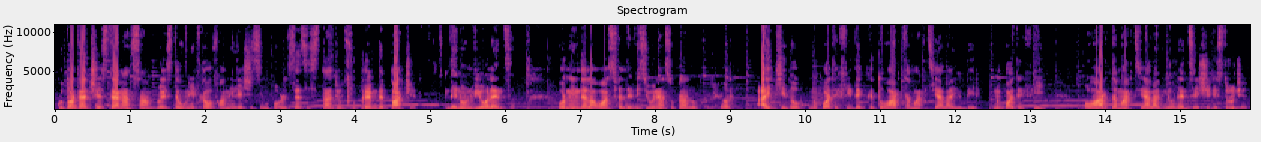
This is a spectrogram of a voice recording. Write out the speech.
Cu toate acestea, în ansamblu este unit ca o familie și simbolizează stadiul suprem de pace, de non-violență. Pornind de la o astfel de viziune asupra lucrurilor, Aikido nu poate fi decât o artă marțială a iubirii. Nu poate fi o artă marțială a violenței și distrugerii.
